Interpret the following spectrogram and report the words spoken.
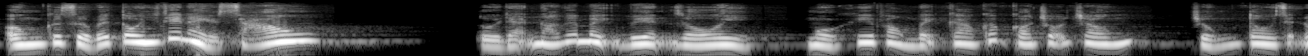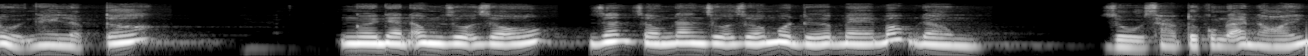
Ông cứ xử với tôi như thế này sao? Tôi đã nói với bệnh viện rồi một khi phòng bệnh cao cấp có chỗ trống, Chúng tôi sẽ đổi ngay lập tức. Người đàn ông dụ dỗ, Rất giống đang dụ dỗ một đứa bé bốc đồng. Dù sao tôi cũng đã nói,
